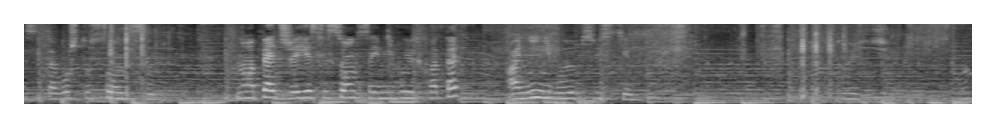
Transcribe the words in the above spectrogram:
из-за того, что солнце. Но опять же, если солнца им не будет хватать, они не будут цвести. То есть вот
